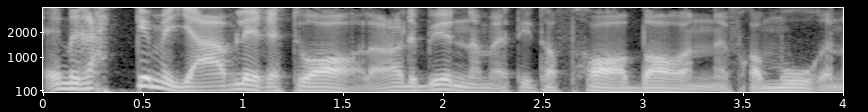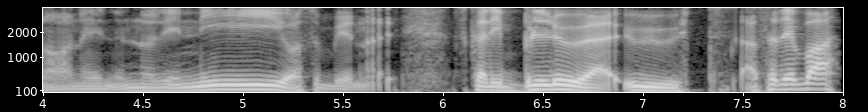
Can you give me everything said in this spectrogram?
en rekke med jævlige ritualer. Det begynner med at de tar fra barnet fra moren når de, er ni, og så begynner, de, skal de blø ut. Altså, det bare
